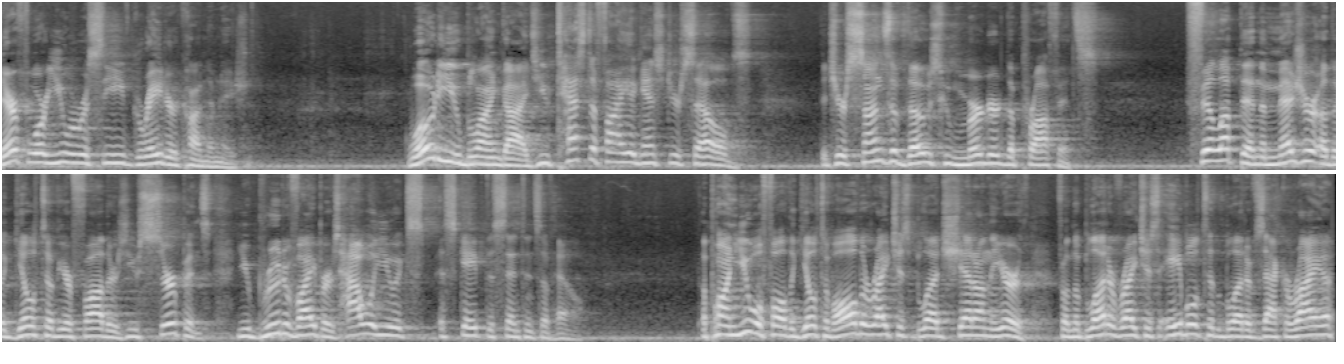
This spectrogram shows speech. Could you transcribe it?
therefore you will receive greater condemnation. Woe to you, blind guides, you testify against yourselves that you're sons of those who murdered the prophets. Fill up then the measure of the guilt of your fathers, you serpents, you brood of vipers. How will you ex- escape the sentence of hell? Upon you will fall the guilt of all the righteous blood shed on the earth from the blood of righteous Abel to the blood of Zechariah,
